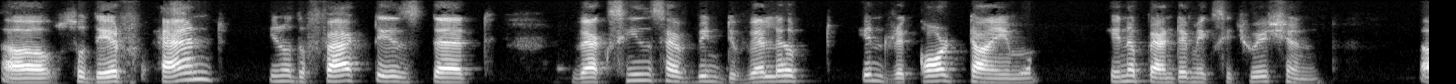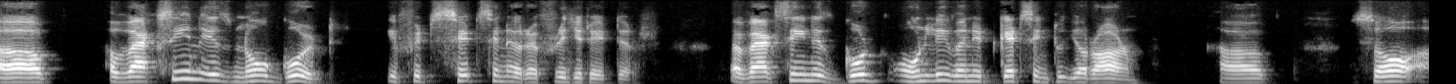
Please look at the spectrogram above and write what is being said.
Uh, so there, and you know, the fact is that vaccines have been developed in record time in a pandemic situation. Uh, a vaccine is no good if it sits in a refrigerator. A vaccine is good only when it gets into your arm. Uh, so,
